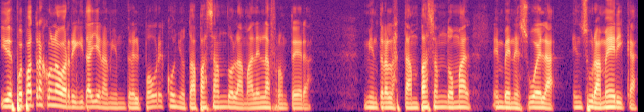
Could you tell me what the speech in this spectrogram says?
y después para atrás con la barriguita llena, mientras el pobre coño está pasando la mal en la frontera, mientras la están pasando mal en Venezuela, en Sudamérica,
